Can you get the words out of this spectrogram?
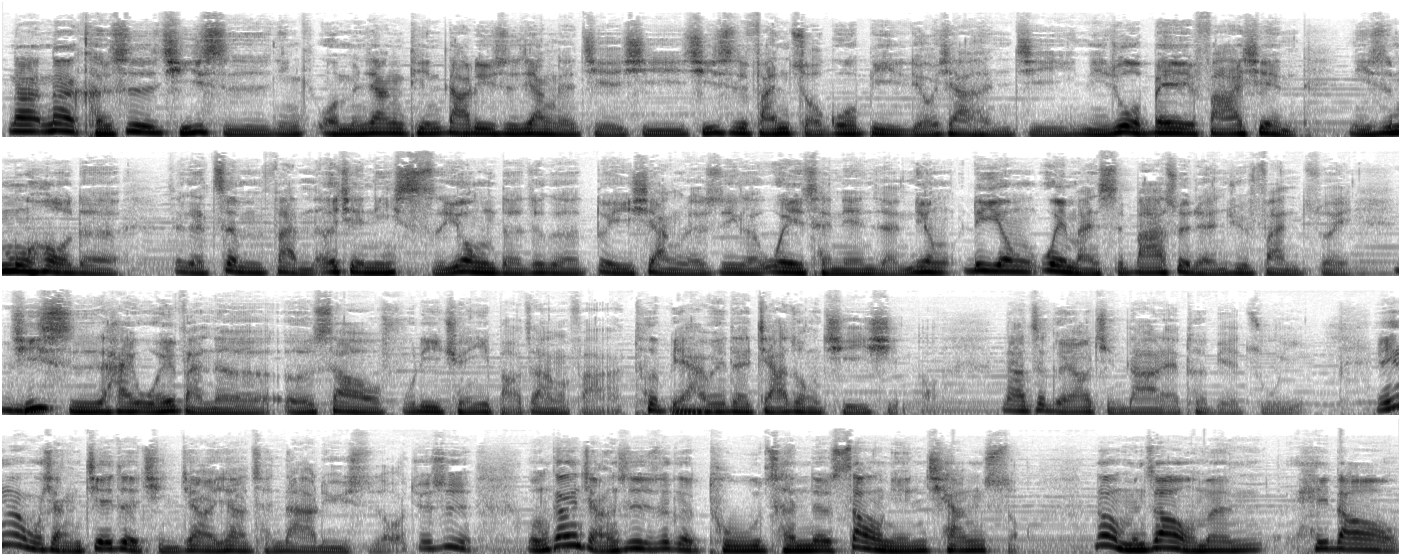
那那可是其实你我们这样听大律师这样的解析，其实凡走过必留下痕迹。你如果被发现你是幕后的。这个正犯，而且你使用的这个对象呢是一个未成年人，利用利用未满十八岁的人去犯罪，其实还违反了《儿少福利权益保障法》，特别还会再加重其刑哦。那这个要请大家来特别注意。因为我想接着请教一下陈大律师哦，就是我们刚刚讲的是这个土城的少年枪手，那我们知道我们黑道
